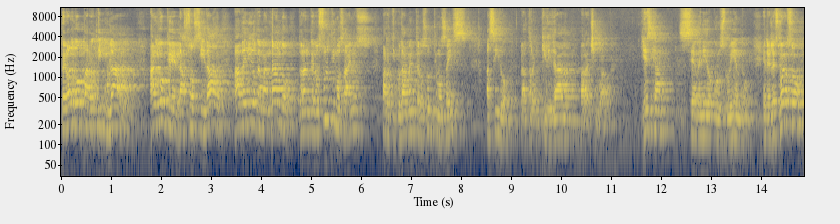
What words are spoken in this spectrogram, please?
pero algo particular, algo que la sociedad ha venido demandando durante los últimos años, particularmente los últimos seis, ha sido la tranquilidad para Chihuahua. Y esta se ha venido construyendo en el esfuerzo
